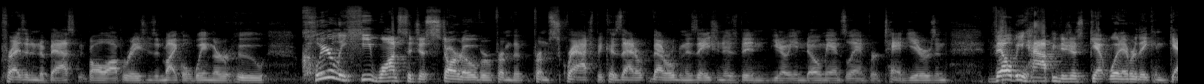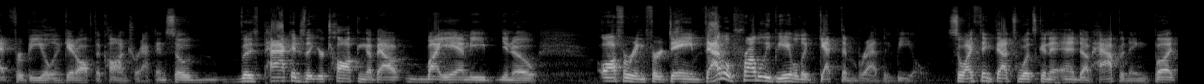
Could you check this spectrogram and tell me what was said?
president of basketball operations and Michael Winger who clearly he wants to just start over from the from scratch because that that organization has been, you know, in no man's land for 10 years and they'll be happy to just get whatever they can get for Beal and get off the contract. And so the package that you're talking about Miami, you know, offering for Dame, that'll probably be able to get them Bradley Beal. So I think that's what's going to end up happening, but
